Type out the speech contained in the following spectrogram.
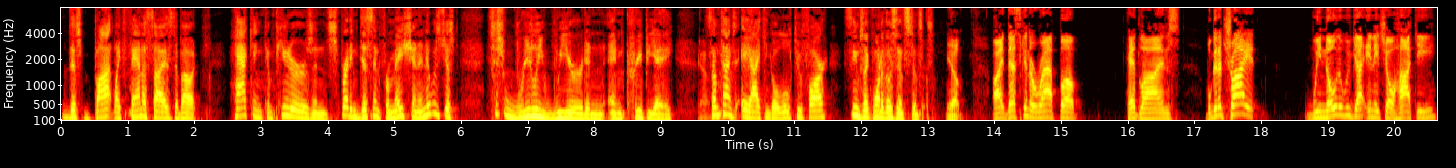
this bot like fantasized about hacking computers and spreading disinformation, and it was just it's just really weird and and creepy. A yeah. sometimes AI can go a little too far. Seems like one of those instances. Yep. All right, that's going to wrap up headlines. We're going to try it. We know that we've got NHL hockey,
